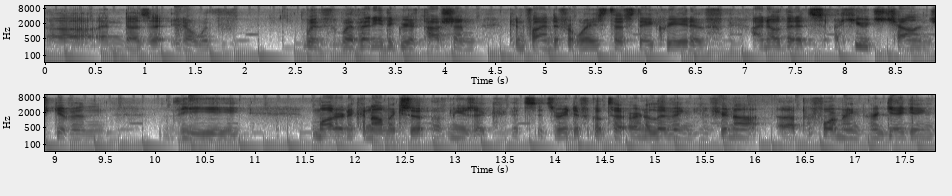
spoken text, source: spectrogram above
uh, and does it, you know, with with with any degree of passion, can find different ways to stay creative. I know that it's a huge challenge given the modern economics of, music. It's it's very difficult to earn a living if you're not uh, performing or gigging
